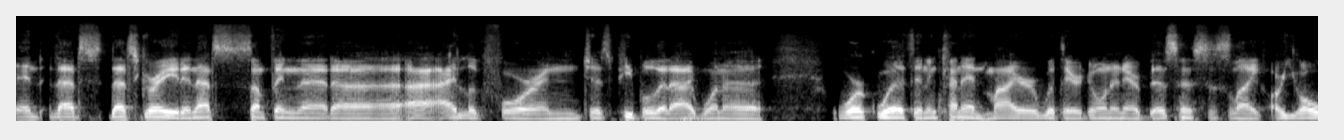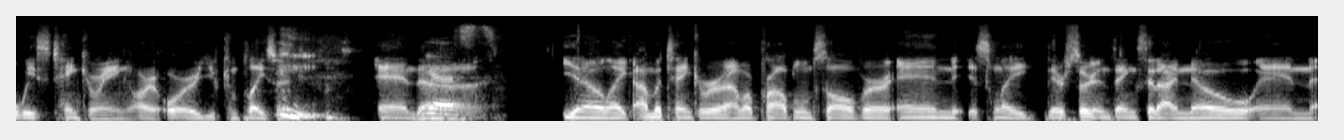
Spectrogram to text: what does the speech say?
and that's that's great and that's something that uh, I, I, look for and just people that i want to work with and kind of admire what they're doing in their business is like are you always tinkering or, or are you complacent and uh, yes. uh, you know like i'm a tinkerer i'm a problem solver and it's like there's certain things that i know and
